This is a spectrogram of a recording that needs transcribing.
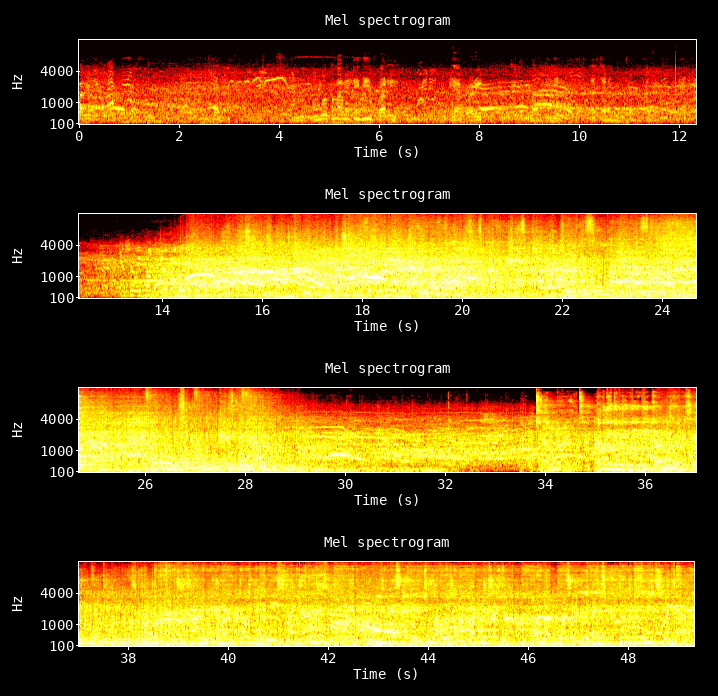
We will come out on TV Friday. Yeah, Friday. Come out on TV. That's Yes, sir, we promise to. tonight. WWE Weekend USA continues. First time ever, WWE SmackDown is live on USA. Two hours of unbridled excitement. One unprecedented event, WWE SmackDown.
